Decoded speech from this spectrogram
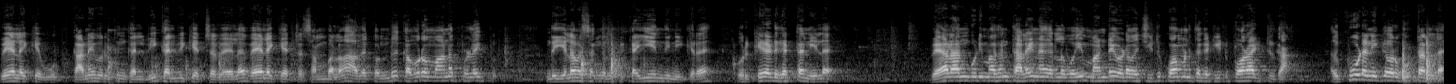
வேலைக்கு அனைவருக்கும் கல்வி கல்விக்கேற்ற வேலை வேலைக்கேற்ற சம்பளம் அதை கொண்டு கௌரவமான பிழைப்பு. இந்த இலவசங்களுக்கு கையேந்தி நிற்கிற ஒரு கேடுகட்ட நிலை. வேளாண்குடி மகன் தலைநகரில் போய் மண்டையோட வச்சுக்கிட்டு கோமணத்தை கட்டிட்டு போராடிட்டு இருக்கான். அது கூட நிற்க ஒரு கூட்டம் இல்லை.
